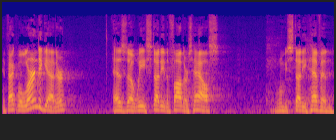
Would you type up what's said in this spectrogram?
In fact, we'll learn together as uh, we study the Father's house. When we study heaven,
